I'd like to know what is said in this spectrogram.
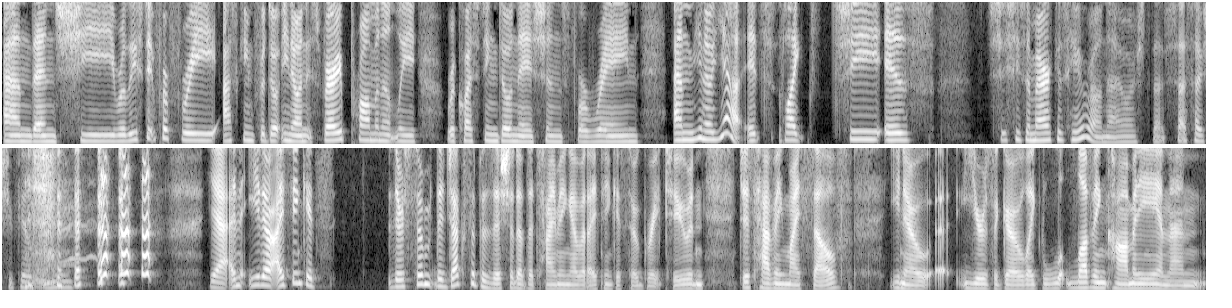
and then she released it for free, asking for, do- you know, and it's very prominently requesting donations for RAINN, and you know, yeah, it's like she is, she, she's America's hero now, or that's that's how she feels. Yeah, and you know, I think it's there's some the juxtaposition of the timing of it. I think is so great too, and just having myself, you know, uh, years ago, like l- loving comedy, and then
